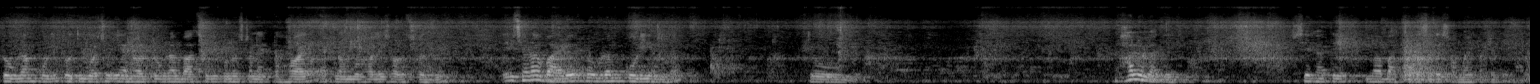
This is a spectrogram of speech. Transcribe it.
প্রোগ্রাম করি, প্রতি বছরই অ্যানুয়াল প্রোগ্রাম বাৎসরিক অনুষ্ঠান একটা হয়, এক নম্বর হলে সদনে এছাড়াও বাইরেও প্রোগ্রাম করি আমরা। তো ভালো লাগে। শেখাতে বা বাচ্চাদের সাথে সময় কাটাতে ভালো।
